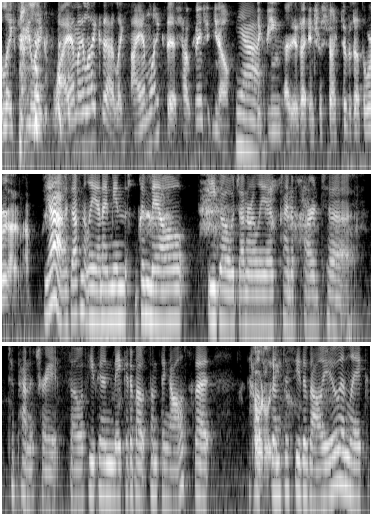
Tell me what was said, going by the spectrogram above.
like to be like, why am I like that? Like I am like this. How can I, you know? Yeah. Like being uh, is that introspective? Is that the word? I don't know. Yeah, definitely. And I mean, the male ego generally is kind of hard to to penetrate. So if you can make it about something else that helps Totally. them to see the value and like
